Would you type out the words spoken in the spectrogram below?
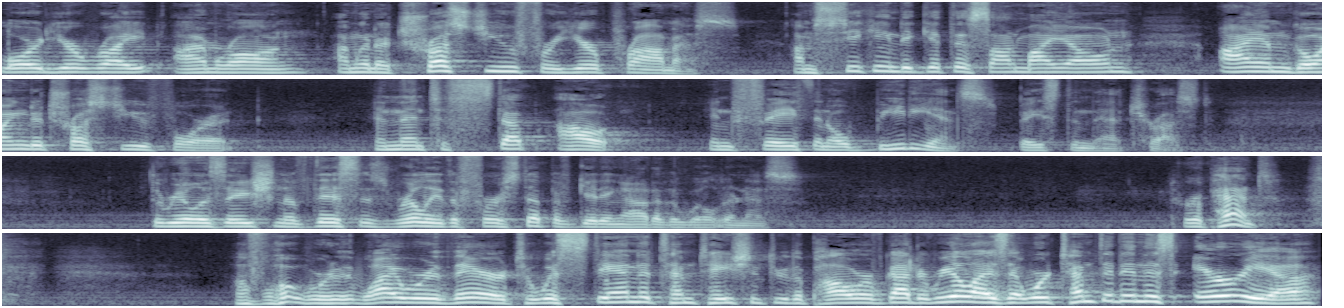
Lord, you're right, I'm wrong. I'm going to trust you for your promise. I'm seeking to get this on my own. I am going to trust you for it. And then to step out in faith and obedience based in that trust. The realization of this is really the first step of getting out of the wilderness. To repent of what we're, why we're there, to withstand the temptation through the power of God, to realize that we're tempted in this area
